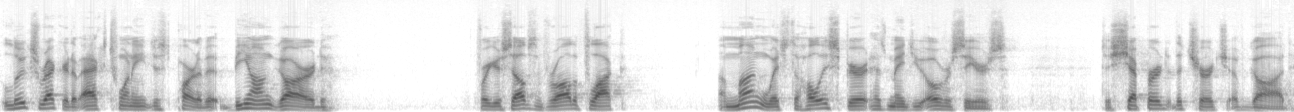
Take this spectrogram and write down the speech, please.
Luke's record of Acts 20, just part of it be on guard for yourselves and for all the flock among which the Holy Spirit has made you overseers to shepherd the church of God,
